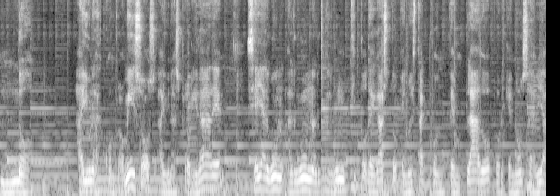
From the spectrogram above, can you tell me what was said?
no. Hay unos compromisos, hay unas prioridades. Si hay algún, algún, algún tipo de gasto que no está contemplado porque no se había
